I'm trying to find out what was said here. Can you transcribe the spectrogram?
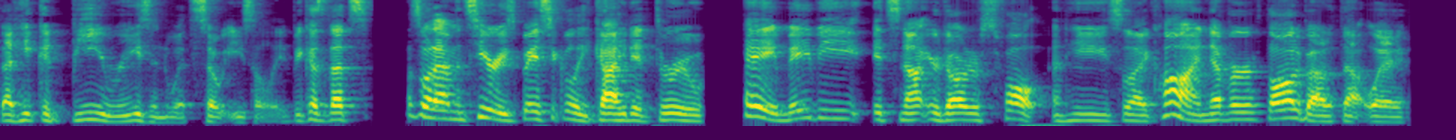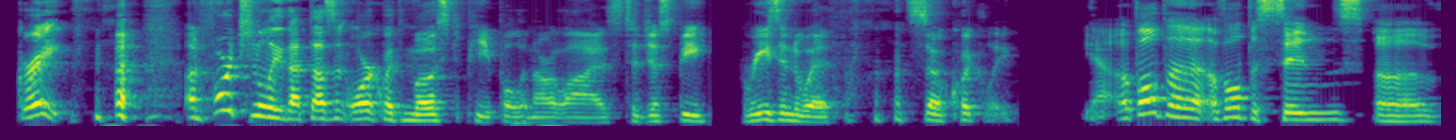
that he could be reasoned with so easily because that's that's what happens here. He's basically guided through, "Hey, maybe it's not your daughter's fault." And he's like, "Huh, I never thought about it that way." Great. Unfortunately, that doesn't work with most people in our lives to just be reasoned with so quickly. Yeah, of all the of all the sins of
